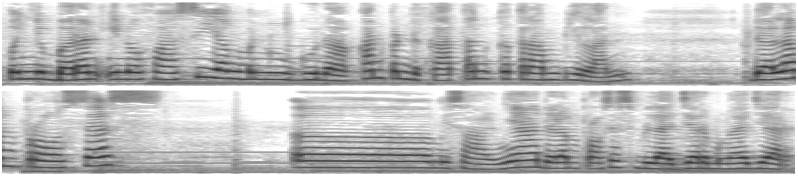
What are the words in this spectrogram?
penyebaran inovasi yang menggunakan pendekatan keterampilan dalam proses uh, misalnya dalam proses belajar mengajar.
